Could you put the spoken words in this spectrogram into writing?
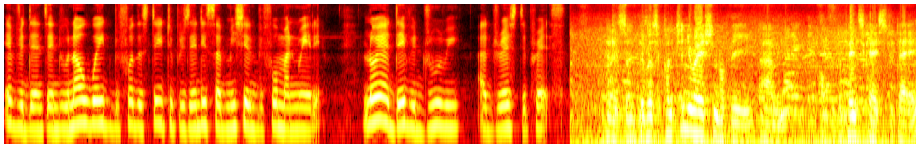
evidence and will now wait before the state to present his submission before Manuere. Lawyer David Drury addressed the press. Yeah, so there was a continuation of the um, of the defence case today,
